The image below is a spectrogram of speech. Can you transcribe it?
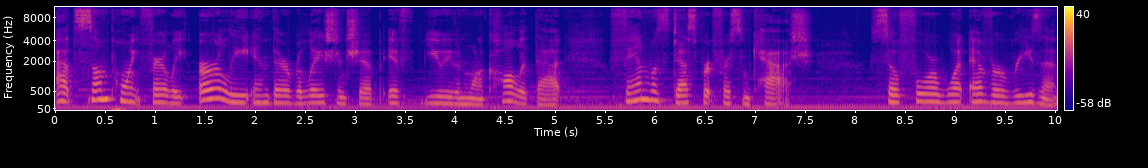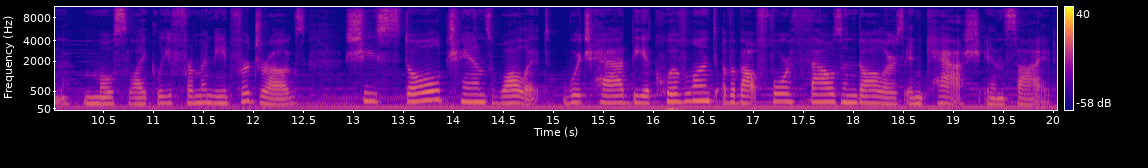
At some point fairly early in their relationship, if you even want to call it that, Fan was desperate for some cash. So, for whatever reason, most likely from a need for drugs, she stole Chan's wallet, which had the equivalent of about $4,000 in cash inside.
